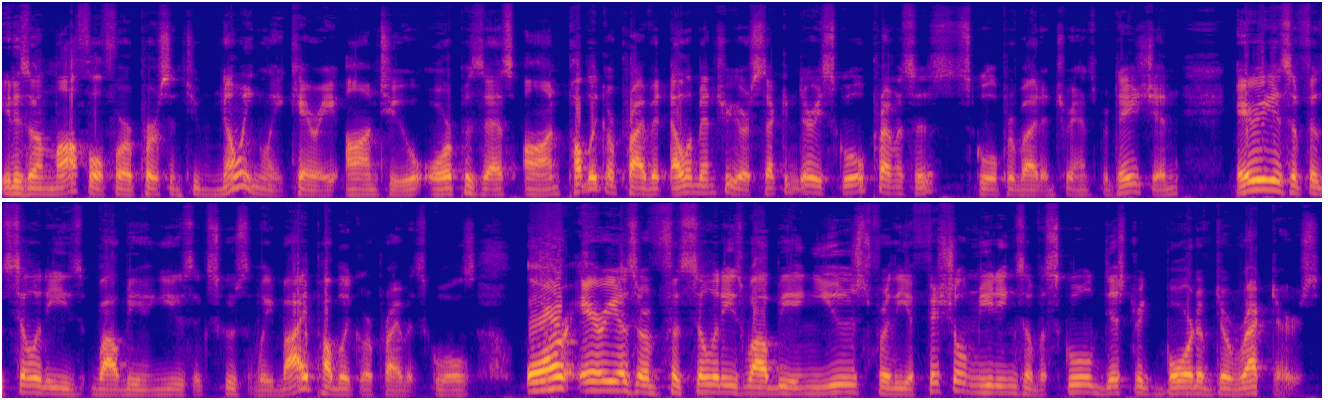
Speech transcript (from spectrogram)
it is unlawful for a person to knowingly carry onto or possess on public or private elementary or secondary school premises, school provided transportation, areas of facilities while being used exclusively by public or private schools, or areas of facilities while being used for the official meetings of a school district board of directors.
